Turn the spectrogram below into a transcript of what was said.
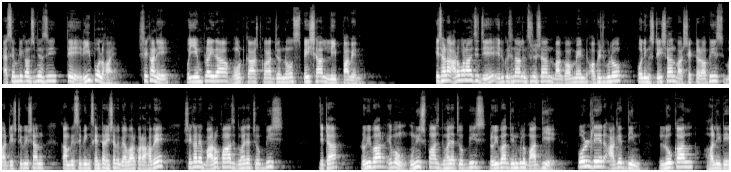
অ্যাসেম্বলি কনস্টিটিউন্সিতে রিপোল হয়, সেখানে ওই এমপ্লয়িরা ভোট কাস্ট করার জন্য স্পেশাল লিভ পাবেন। এছাড়া আরও বলা হয়েছে যে, এডুকেশনাল ইনস্টিটিউশন বা গভর্নমেন্ট অফিসগুলো পোলিং স্টেশন বা সেক্টর অফিস বা ডিস্ট্রিবিউশন কাম রিসিভিং সেন্টার হিসেবে ব্যবহার করা হবে। সেখানে বারো পাঁচ দু যেটা রবিবার এবং উনিশ পাঁচ দু রবিবার দিনগুলো বাদ দিয়ে পোল ডের আগের দিন লোকাল হলিডে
